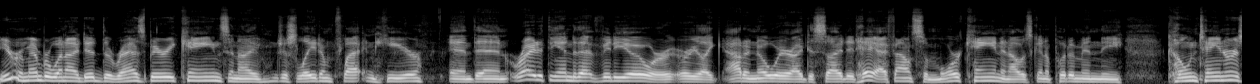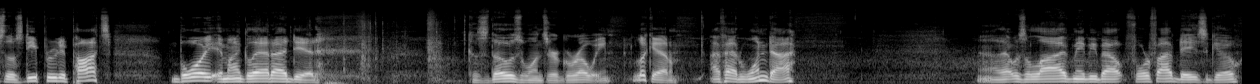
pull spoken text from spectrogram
You remember when I did the raspberry canes and I just laid them flat in here? And then right at the end of that video, or, or like out of nowhere, I decided, hey, I found some more cane and I was going to put them in the containers, those deep-rooted pots. Boy, am I glad I did. Because those ones are growing. Look at them. I've had one die. Uh, that was alive maybe about four or five days ago.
